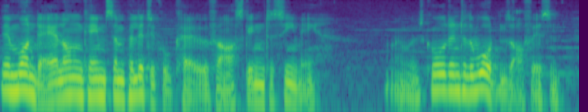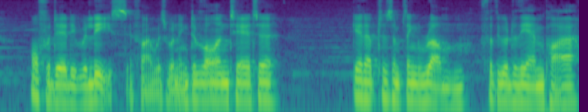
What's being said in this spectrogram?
Then one day along came some political cove asking to see me. I was called into the warden's office and offered early release if I was willing to volunteer to get up to something rum for the good of the Empire.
